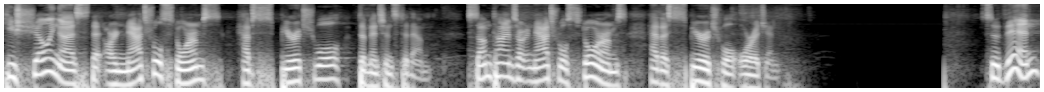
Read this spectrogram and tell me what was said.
He's showing us that our natural storms have spiritual dimensions to them. Sometimes our natural storms have a spiritual origin. So then,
